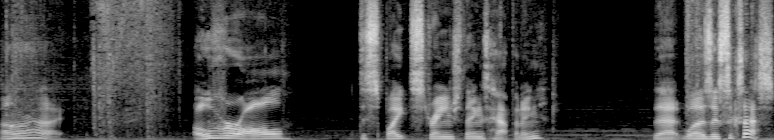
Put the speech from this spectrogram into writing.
Alright. Overall, despite strange things happening, that was a success.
